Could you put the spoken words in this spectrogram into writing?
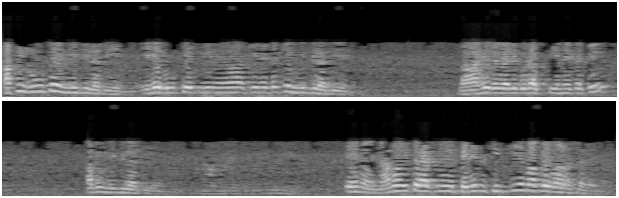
අපි රූපයෙන් මිදිලා තියෙන්නේ. එහෙ රූපේ තියෙනවා කියන එකකින් මිදිලා තියෙන්නේ. බාහිර වැලි ගොඩක් තියෙන එකකින් අපි මිදිලා තියෙන්නේ. එහෙනම් නම විතරක් නෙවෙයි පෙනෙන සිද්ධියම අපේ මනස වෙනවා.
